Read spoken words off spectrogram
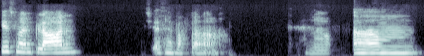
hier ist mein Plan, ich esse einfach danach. Ja. Ähm,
